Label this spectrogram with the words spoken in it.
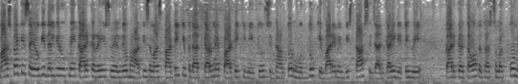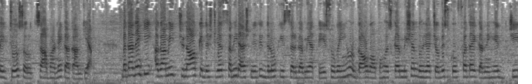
भाजपा के सहयोगी दल के रूप में कार्य कर रही सुहेलदेव भारतीय समाज पार्टी के पदाधिकारियों ने पार्टी की नीतियों, सिद्धांतों और मुद्दों के बारे में विस्तार से जानकारी देते हुए कार्यकर्ताओं तथा समर्थकों में जोश और उत्साह भरने का काम किया। बता दें कि आगामी चुनाव के दृष्टिगत सभी राजनीतिक दलों की सरगर्मियाँ तेज हो गई हैं और गांव-गांव पहुंचकर मिशन 2024 को फतेह करने हेतु जी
